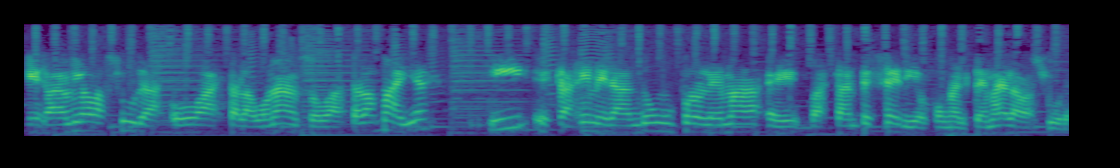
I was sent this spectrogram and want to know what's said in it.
llevar la basura o hasta la bonanza o hasta las mallas y está generando un problema eh, bastante serio con el tema de la basura.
